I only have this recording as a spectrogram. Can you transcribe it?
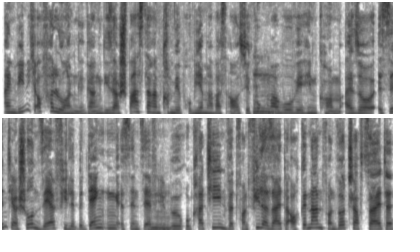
ein wenig auch verloren gegangen. Dieser Spaß daran, komm, wir probieren mal was aus. Wir gucken mm. mal, wo wir hinkommen. Also es sind ja schon sehr viele Bedenken, es sind sehr viele mm. Bürokratien, wird von vieler Seite auch genannt, von Wirtschaftsseite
